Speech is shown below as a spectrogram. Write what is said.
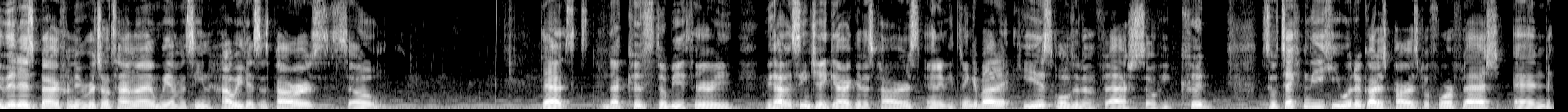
if it is Barry from the original timeline, we haven't seen how he gets his powers, so that's that could still be a theory. We haven't seen Jay Garrick get his powers, and if you think about it, he is older than Flash, so he could so technically he would have got his powers before Flash and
